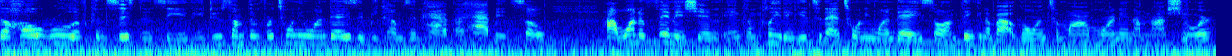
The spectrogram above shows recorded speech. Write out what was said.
the whole rule of consistency. If you do something for 21 days, it becomes a habit. So I want to finish and, and complete and get to that 21 days. So I'm thinking about going tomorrow morning. I'm not sure.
